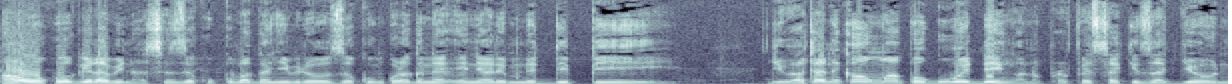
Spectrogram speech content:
Awo okwogera bino asinze kukubaganya ebirowoozo ku nkolagana ya nrm ne dp gye batandikawo omwaka oguwedde nga no profesa kiza john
